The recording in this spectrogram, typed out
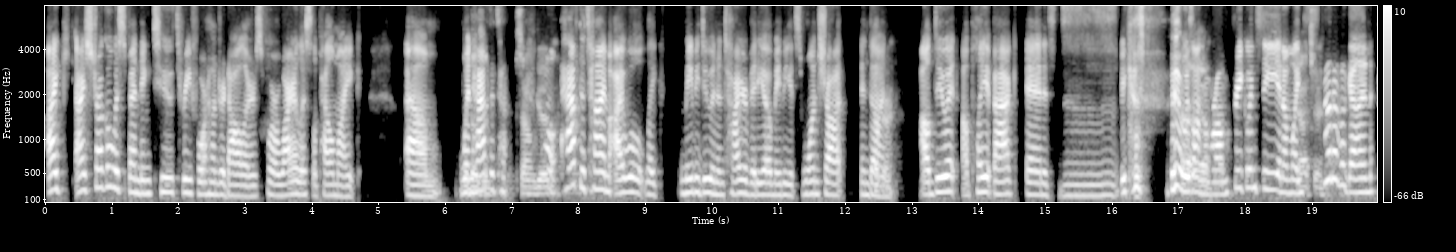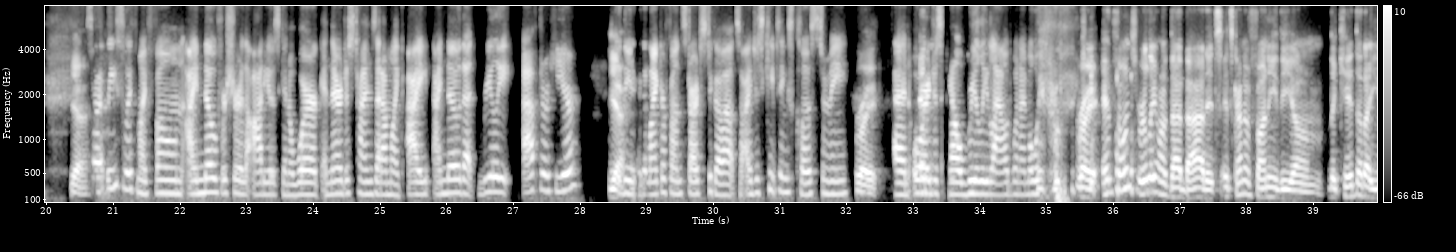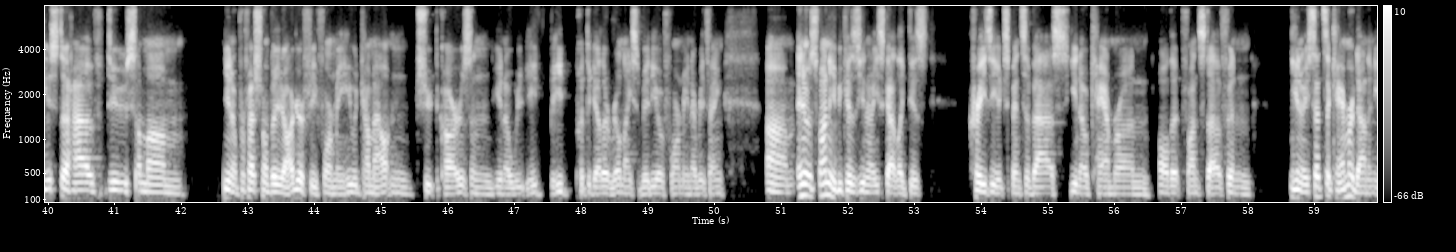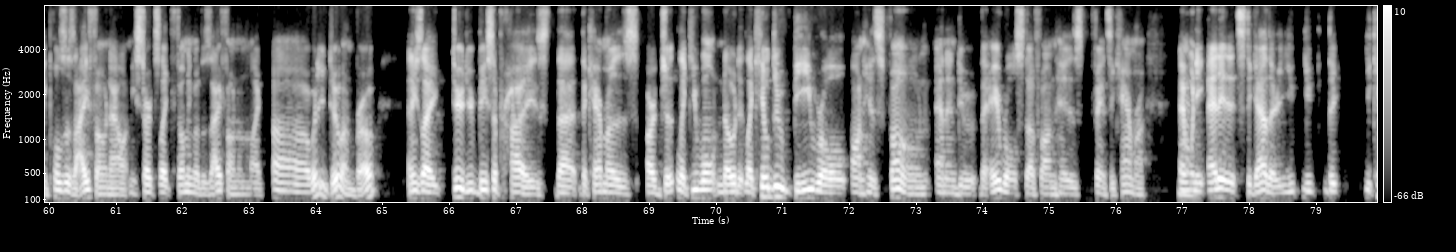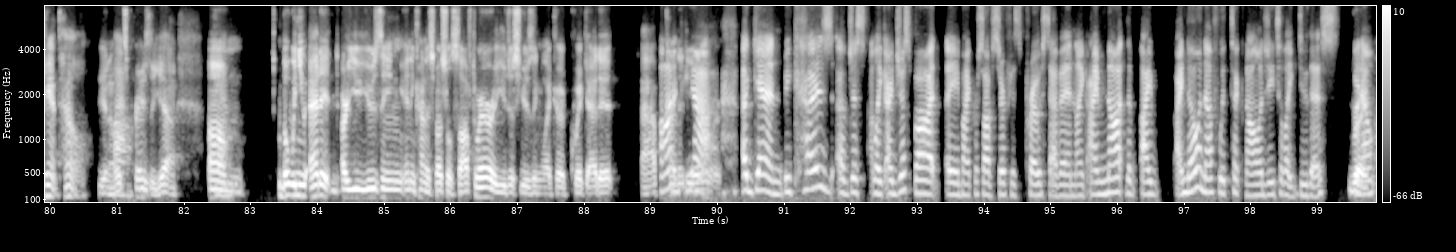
I I struggle with spending two, three, four hundred dollars for a wireless lapel mic. Um, when half the time sound good. well, half the time I will like maybe do an entire video, maybe it's one shot and done. Okay. I'll do it, I'll play it back, and it's because it was on the Oh. wrong frequency, and I'm like, Gotcha. son of a gun. Yeah. So at least with my phone, I know for sure the audio is gonna work. And there are just times that I'm like, I I know that really after here, Yeah. the, the microphone starts to go out. So I just keep things close to me, Right. and or I just yell really loud when I'm away from. right and phones really aren't that bad it's it's kind of funny the um the kid that i used to have do some um you know professional videography for me. He would come out and shoot the cars and you know we he he'd put together a real nice video for me and everything. Um and it was funny because you know he's got like this crazy expensive ass you know camera and all that fun stuff. And you know he sets the camera down and he pulls his iphone out and he starts like filming with his iphone. I'm like uh what are you doing bro and he's like, dude, you'd be surprised that the cameras are just like you won't notice. Like he'll do B roll on his phone and then do the A roll stuff on his fancy camera. And Yeah. when he edits together, you you the, you can't tell. You know, it's crazy. Yeah. Um, but when you edit, are you using any kind of special software? Or are you just using like a quick edit app I- kind of deal? yeah. or- again because of just like i just bought a microsoft surface pro 7 like i'm not the i i know enough with technology to like do this you know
